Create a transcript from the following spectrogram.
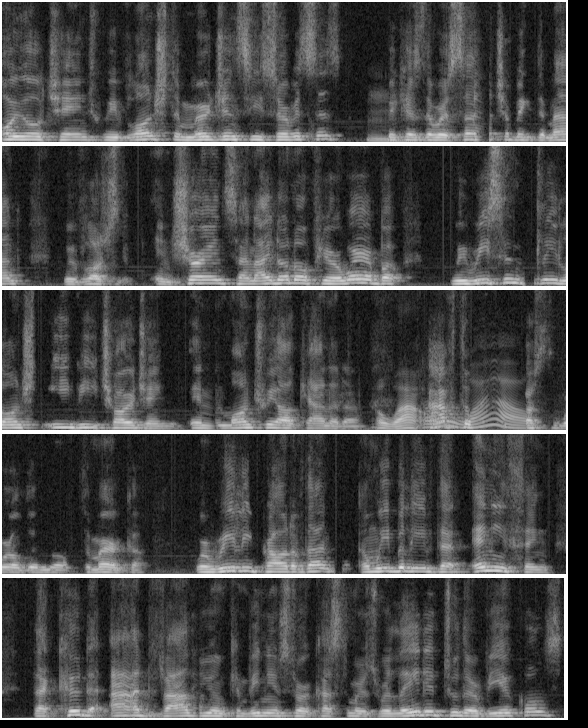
oil change. We've launched emergency services because there was such a big demand. We've launched insurance, and I don't know if you're aware, but we recently launched EV charging in Montreal, Canada Oh wow! Oh, after wow. across the world in North America. We're really proud of that. And we believe that anything that could add value and convenience to our customers related to their vehicles,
